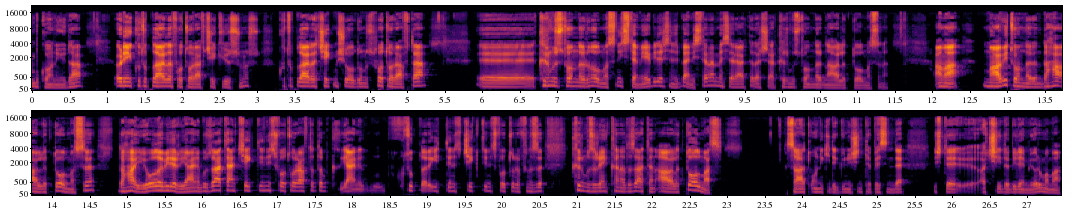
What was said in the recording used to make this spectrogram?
bu konuyu da. Örneğin kutuplarda fotoğraf çekiyorsunuz. Kutuplarda çekmiş olduğunuz fotoğrafta e, kırmızı tonların olmasını istemeyebilirsiniz. Ben istemem mesela arkadaşlar kırmızı tonların ağırlıkta olmasını. Ama mavi tonların daha ağırlıkta olması daha iyi olabilir. Yani bu zaten çektiğiniz fotoğrafta da yani kutuplara gittiğiniz çektiğiniz fotoğrafınızı kırmızı renk kanalı zaten ağırlıkta olmaz. Saat 12'de güneşin tepesinde işte açıyı da bilemiyorum ama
